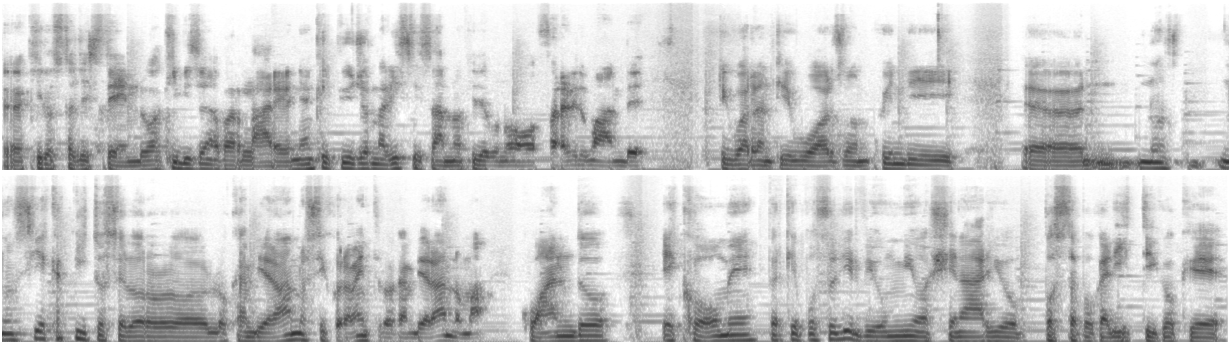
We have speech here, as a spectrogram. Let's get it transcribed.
eh, chi lo sta gestendo, a chi bisogna parlare, neanche più i giornalisti sanno a chi devono fare le domande riguardanti Warzone, quindi eh, non, non si è capito se loro lo, lo cambieranno, sicuramente lo cambieranno, ma quando e come, perché posso dirvi un mio scenario post-apocalittico che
